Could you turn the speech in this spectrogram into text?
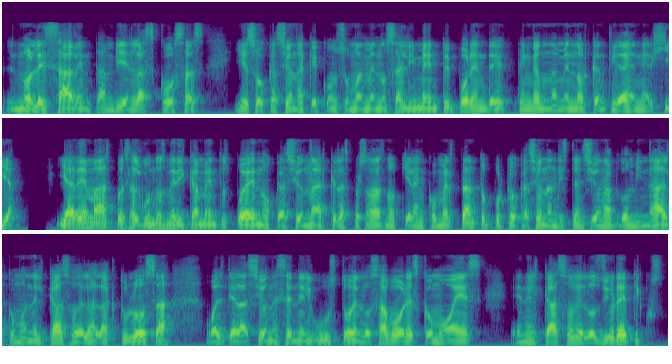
no les saben tan bien las cosas y eso ocasiona que consuman menos alimento y por ende tengan una menor cantidad de energía. Y además, pues algunos medicamentos pueden ocasionar que las personas no quieran comer tanto porque ocasionan distensión abdominal, como en el caso de la lactulosa, o alteraciones en el gusto, en los sabores, como es en el caso de los diuréticos.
